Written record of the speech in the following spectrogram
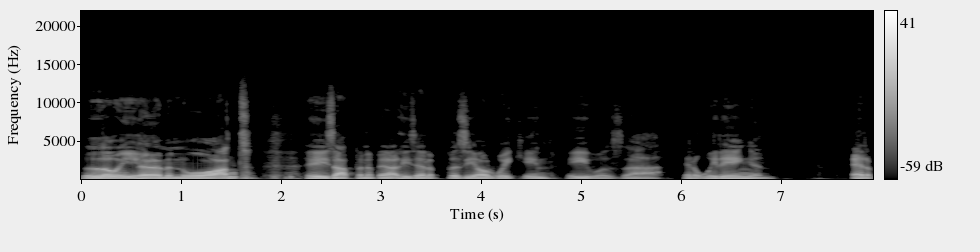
Louis Herman Watt. He's up and about. He's had a busy old weekend. He was uh, at a wedding and at a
